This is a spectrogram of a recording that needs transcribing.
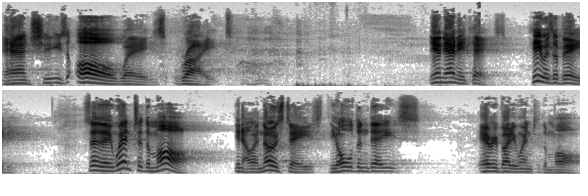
And she's always right. In any case, he was a baby. So they went to the mall. You know, in those days, the olden days, everybody went to the mall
